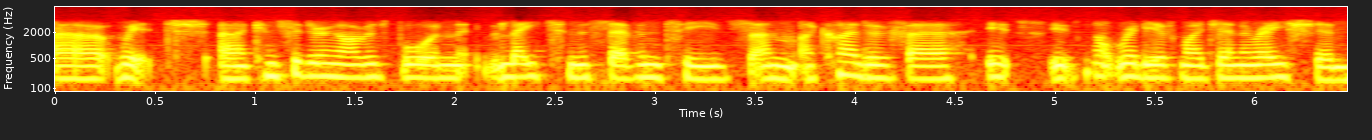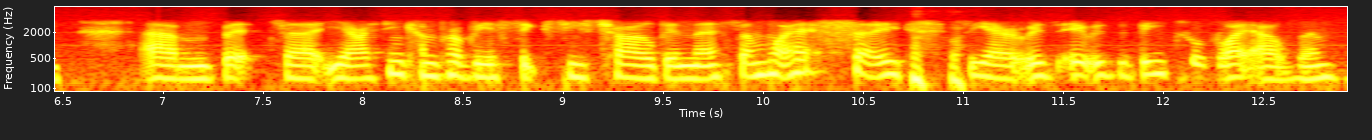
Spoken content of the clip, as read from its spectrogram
Uh, which, uh, considering I was born late in the seventies, um, I kind of uh, it's it's not really of my generation. Um, but uh, yeah, I think I'm probably a sixties child in there somewhere. So, so yeah, it was it was the Beatles White Album.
